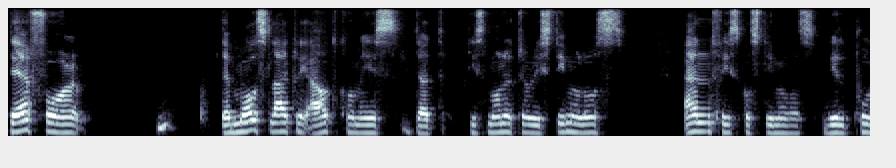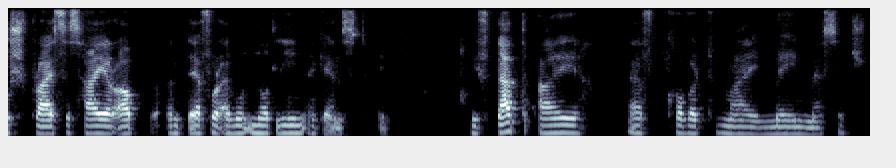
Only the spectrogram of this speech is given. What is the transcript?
Therefore, the most likely outcome is that this monetary stimulus and fiscal stimulus will push prices higher up, and therefore I would not lean against it. With that, I have covered my main message.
